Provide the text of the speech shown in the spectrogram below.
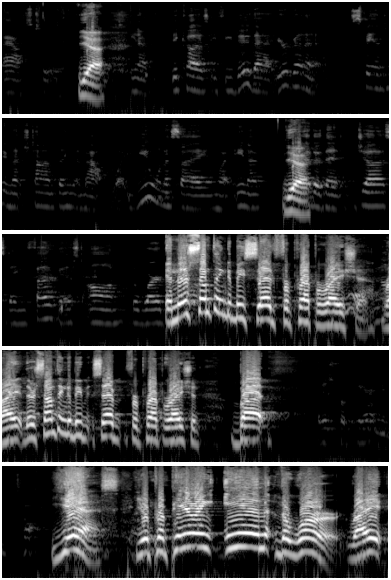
asked to." Yeah. You know, because if you do that, you're going to spend too much time thinking about what you want to say and what you know, Yeah. rather than just being focused on the word. And there's something to be said for preparation, Yeah, right? There's something to be said for preparation, but But it's preparing in the text. Yes, you're preparing in the word, right?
